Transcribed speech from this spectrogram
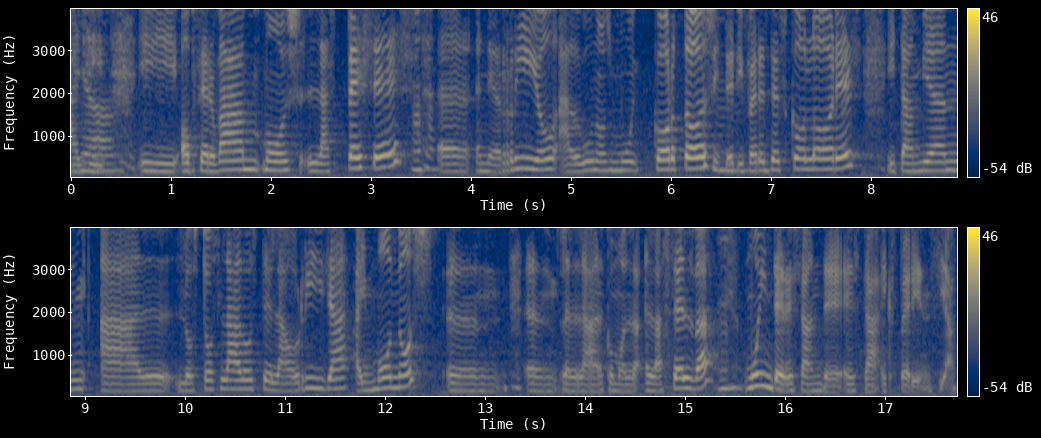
allí Ya. y observamos las peces eh, en el río, algunos muy cortos y de diferentes colores, y también a los dos lados de la orilla hay monos, en- en- en la- como en la, en la selva. Muy interesante esta experiencia.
